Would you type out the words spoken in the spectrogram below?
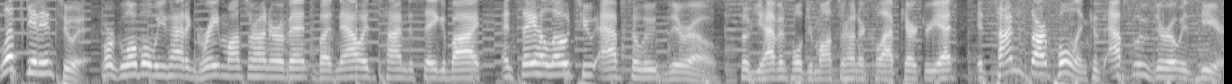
Let's get into it. For Global, we've had a great Monster Hunter event, but now it's time to say goodbye and say hello to Absolute Zero. So if you haven't pulled your Monster Hunter collab character yet, it's time to start pulling because Absolute Zero is here.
